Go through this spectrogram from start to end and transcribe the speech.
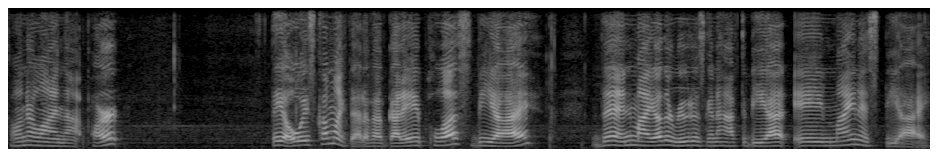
So underline that part. They always come like that. If I've got a plus bi then my other root is going to have to be at a minus bi.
